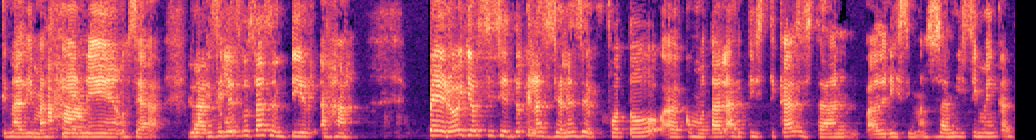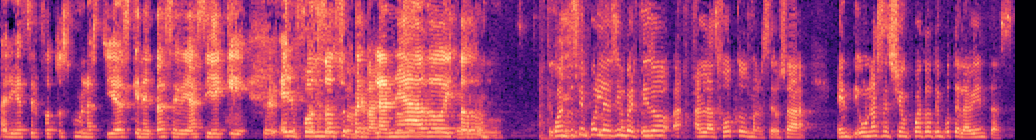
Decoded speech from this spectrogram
que nadie más tiene. O sea, porque sí les gusta sentir, ajá. Pero yo sí siento que las sesiones de foto ah, como tal artísticas están padrísimas. O sea, a mí sí me encantaría hacer fotos como las tuyas, que neta se ve así de que el fondo súper planeado y todo. ¿Cuánto tiempo le has invertido a, las fotos, Marce? O sea, en una sesión, ¿cuánto tiempo te la avientas?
